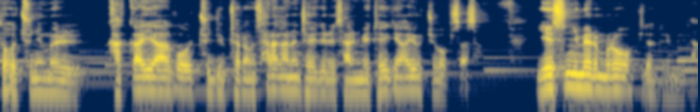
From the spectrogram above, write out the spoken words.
더 주님을 가까이 하고 주님처럼 살아가는 저희들의 삶이 되게 하여 주옵소서. 예수님의 이름으로 기도드립니다.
